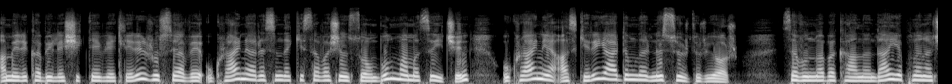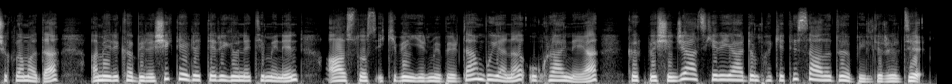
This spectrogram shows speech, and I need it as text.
Amerika Birleşik Devletleri Rusya ve Ukrayna arasındaki savaşın son bulmaması için Ukrayna'ya askeri yardımlarını sürdürüyor. Savunma Bakanlığı'ndan yapılan açıklamada Amerika Birleşik Devletleri yönetiminin Ağustos 2021'den bu yana Ukrayna'ya 45. askeri yardım paketi sağladığı bildirildi.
